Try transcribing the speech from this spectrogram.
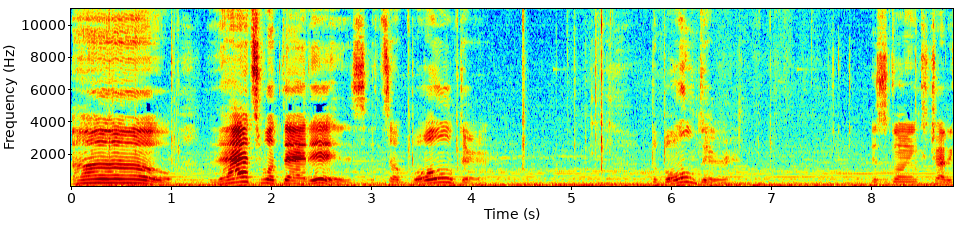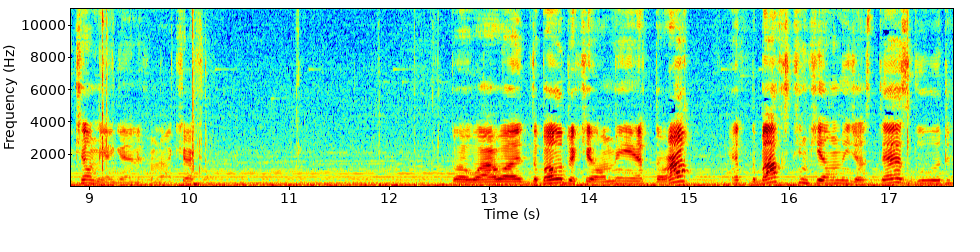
Oh, that's what that is. It's a boulder. The boulder is going to try to kill me again if I'm not careful. But why would the boulder kill me if the rock, if the box can kill me just as good?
